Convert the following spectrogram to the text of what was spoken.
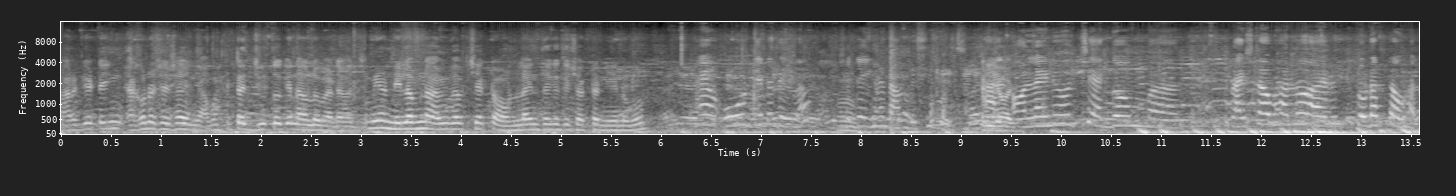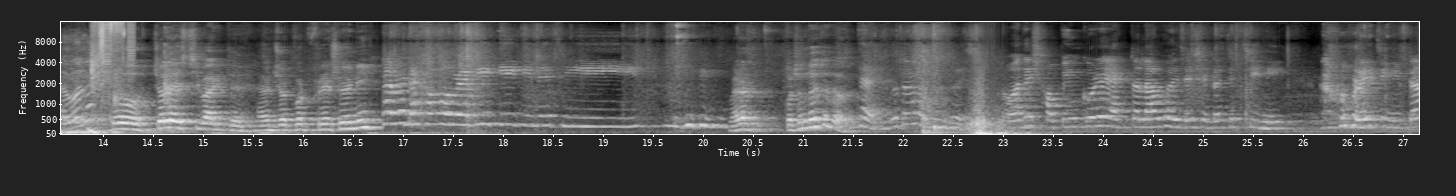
মার্কেটিং এখনও শেষ হয়নি আমার একটা জুতো কেনা হলো ম্যাডামের আমি আর নিলাম না আমি ভাবছি একটা অনলাইন থেকে কিছু একটা নিয়ে নেব। হ্যাঁ ওর যেটা দেখলাম সেটা এখানে দাম বেশি বলছে আর অনলাইনে হচ্ছে একদম প্রাইসটাও ভালো আর প্রোডাক্টটাও ভালো বলো। তো চলে এসেছি বাড়িতে এখন ঝটপট ফ্রেশ হয়ে নি তাহলে দেখাবো আমরা কি কি কিনেছি। ম্যাডাম পছন্দ হয়েছে তো? হ্যাঁ আমাদের শপিং করে একটা লাভ হয়েছে সেটা হচ্ছে চিনি। আমরা এই চিনিটা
